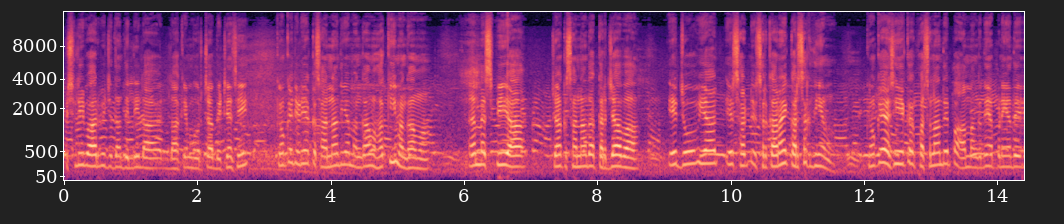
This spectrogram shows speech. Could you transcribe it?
ਪਿਛਲੀ ਵਾਰ ਵੀ ਜਿੱਦਾਂ ਦਿੱਲੀ ਲਾ ਲਾ ਕੇ ਮੋਰਚਾ ਬੈਠੇ ਸੀ, ਕਿਉਂਕਿ ਜਿਹੜੀਆਂ ਕਿਸਾਨਾਂ ਦੀਆਂ ਮੰਗਾਂ ਵਾ, ਹੱਕੀ ਮੰਗਾਂ ਵਾ ਐਮਐਸਪੀ ਆ ਜਾਂ ਕਿਸਾਨਾਂ ਦਾ ਕਰਜ਼ਾ ਵਾ, ਇਹ ਜੋ ਵੀ ਆ, ਇਹ ਸਾਡੇ, ਸਰਕਾਰਾਂ ਹੀ ਕਰ ਸਕਦੀਆਂ ਵਾ, ਕਿਉਂਕਿ ਅਸੀਂ ਇੱਕ ਫਸਲਾਂ ਦੇ ਭਾਅ ਮੰਗਦੇ ਹਾਂ ਆਪਣੀਆਂ ਦੇ,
